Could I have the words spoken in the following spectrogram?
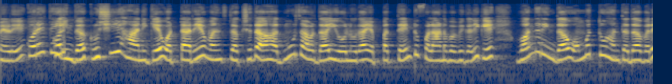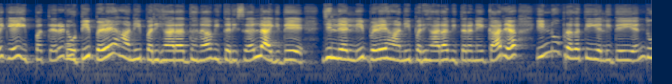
ಮಳೆ ಕೊರತೆಯಿಂದ ಕೃಷಿ ಹಾನಿಗೆ ಒಟ್ಟಾರೆ ಒಂದು ಲಕ್ಷದ ಹದಿಮೂರು ಸಾವಿರದ ಏಳ್ನೂರ ಎಪ್ಪತ್ತೆಂಟು ಫಲಾನುಭವಿಗಳಿಗೆ ಒಂದರಿಂದ ಒಂಬತ್ತು ಹಂತದವರೆಗೆ ಇಪ್ಪತ್ತೆರಡು ಕೋಟಿ ಬೆಳೆ ಹಾನಿ ಪರಿಹಾರ ಧನ ವಿತರಿಸಲಾಗಿದೆ. ಜಿಲ್ಲೆಯಲ್ಲಿ ಬೆಳೆ ಹಾನಿ ಪರಿಹಾರ ವಿತರಣೆ ಕಾರ್ಯ ಇನ್ನೂ ಪ್ರಗತಿಯಲ್ಲಿದೆ ಎಂದು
